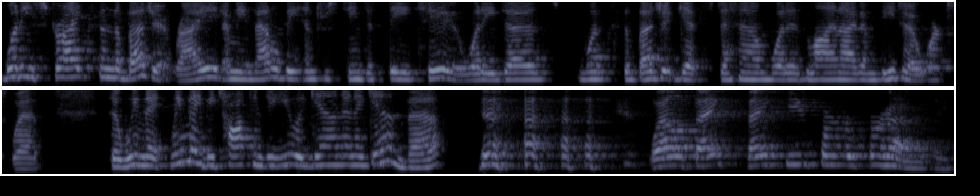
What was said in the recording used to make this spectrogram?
what he strikes in the budget, right? I mean, that'll be interesting to see too. What he does once the budget gets to him, what his line item veto works with. So we may we may be talking to you again and again, Beth. well, thank thank you for for having me.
